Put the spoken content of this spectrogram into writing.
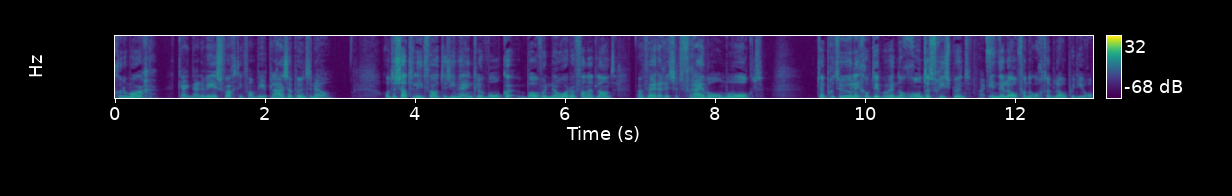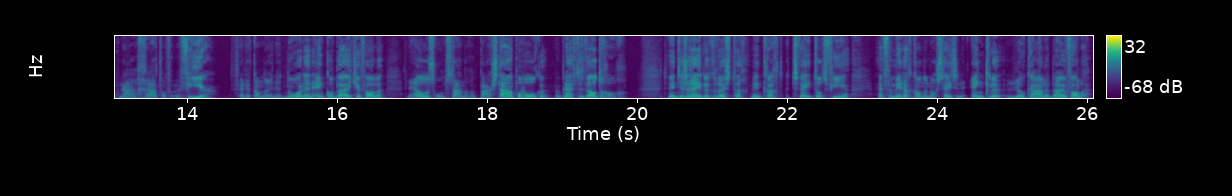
Goedemorgen, kijk naar de weersverwachting van Weerplaza.nl. Op de satellietfoto zien we enkele wolken boven noorden van het land, maar verder is het vrijwel onbewolkt. Temperaturen liggen op dit moment nog rond het vriespunt, maar in de loop van de ochtend lopen die op naar een graad of 4. Verder kan er in het noorden een enkel buitje vallen en elders ontstaan er een paar stapelwolken, maar blijft het wel droog. De wind is redelijk rustig, windkracht 2 tot 4 en vanmiddag kan er nog steeds een enkele lokale bui vallen.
